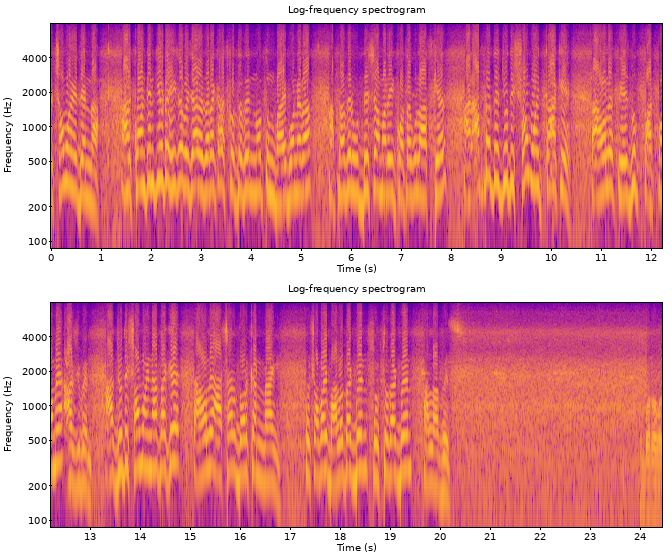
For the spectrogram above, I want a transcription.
সময় দেন না। আর কন্টেন্ট হিসাবে যারা যারা কাজ করতেছেন, নতুন ভাই বোনেরা, আপনাদের উদ্দেশ্যে আমার এই কথাগুলো আজকের। আর আপনাদের যদি সময় থাকে, তাহলে ফেসবুক প্ল্যাটফর্মে আসবেন। আর যদি সময় না থাকে, তাহলে আসার দরকার নাই। তো সবাই ভালো থাকবেন, সুস্থ থাকবেন। আল্লাহ হাফেজ। বড়।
